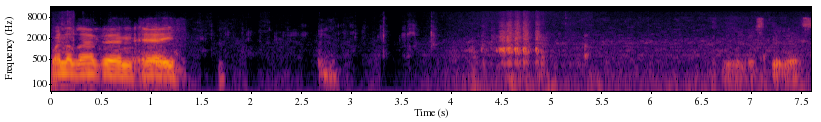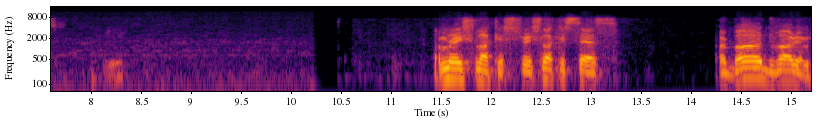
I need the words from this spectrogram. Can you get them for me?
111A. Let's do this. Amarish Lakish. Rish Lakish says, Arba Dvarim.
